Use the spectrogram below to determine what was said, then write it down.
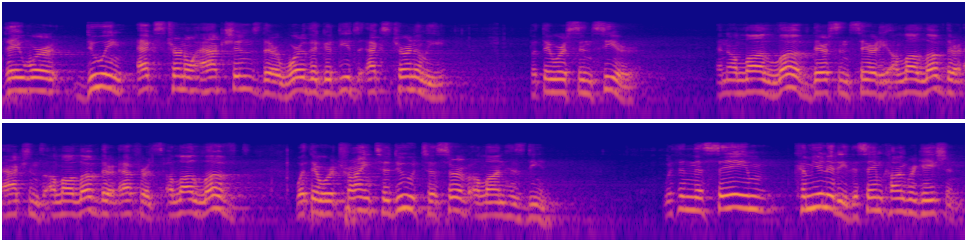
They were doing external actions, there were the good deeds externally, but they were sincere. And Allah loved their sincerity, Allah loved their actions, Allah loved their efforts, Allah loved what they were trying to do to serve Allah and His deen. Within the same community, the same congregation.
